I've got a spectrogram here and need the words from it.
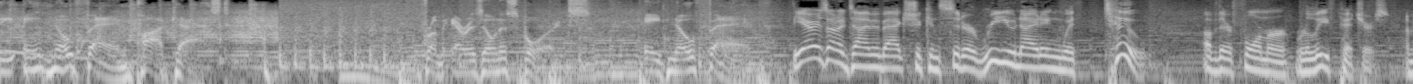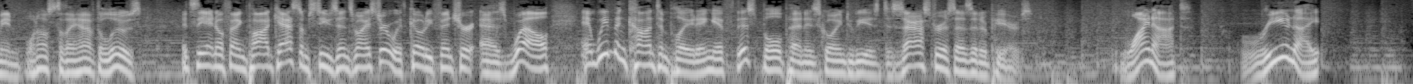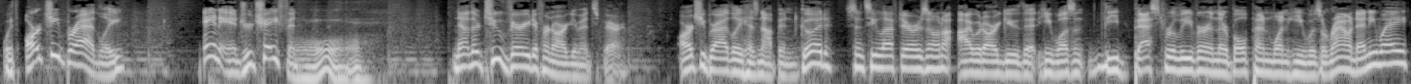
the Ain't No Fang podcast. From Arizona Sports, Ain't No Fang. The Arizona Diamondbacks should consider reuniting with two of their former relief pitchers. I mean, what else do they have to lose? It's the Ain't No Fang podcast. I'm Steve Zinsmeister with Cody Fincher as well. And we've been contemplating if this bullpen is going to be as disastrous as it appears. Why not reunite with Archie Bradley and Andrew Chafin? Now, they're two very different arguments, Bear. Archie Bradley has not been good since he left Arizona. I would argue that he wasn't the best reliever in their bullpen when he was around anyway.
